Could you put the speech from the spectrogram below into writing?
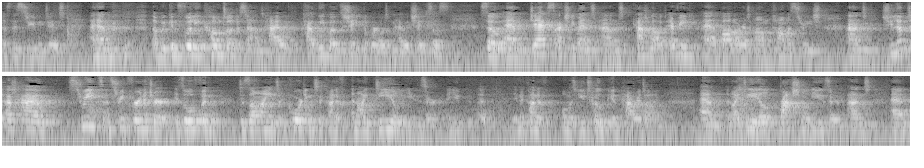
as this student did, um, that we can fully come to understand how, how we both shape the world and how it shapes us. So um, Jess actually went and catalogued every uh, bollard on Thomas Street and she looked at how streets and street furniture is often designed according to kind of an ideal user, a, in a kind of almost utopian paradigm, um, an ideal rational user. And um,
